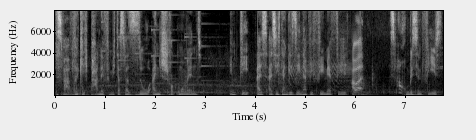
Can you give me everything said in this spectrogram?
Das war wirklich Panne für mich. Das war so ein Schockmoment, als, als ich dann gesehen habe, wie viel mir fehlt. Aber es war auch ein bisschen fies.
